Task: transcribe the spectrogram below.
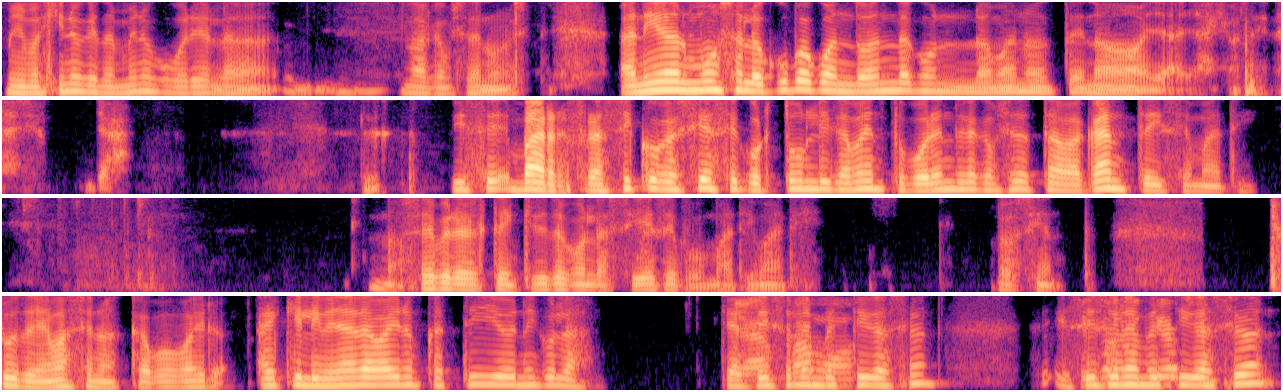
me imagino que también ocuparía la, la camiseta número 7. Aníbal Mosa la ocupa cuando anda con la mano... No, ya, ya, qué ordinario. Ya. Dice Bar, Francisco García se cortó un ligamento, por ende la camiseta está vacante, dice Mati. No sé, pero él está inscrito con la 7, pues Mati, Mati. Lo siento. Chuta, y además se nos escapó Byron. Hay que eliminar a Byron Castillo, Nicolás. Ya, Ya, se hizo la investigación. eh, Se hizo hizo la investigación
